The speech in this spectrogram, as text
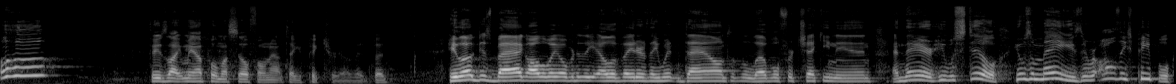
Uh huh. If he was like me, I pull my cell phone out and take a picture of it. But he lugged his bag all the way over to the elevator. They went down to the level for checking in. And there, he was still, he was amazed. There were all these people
